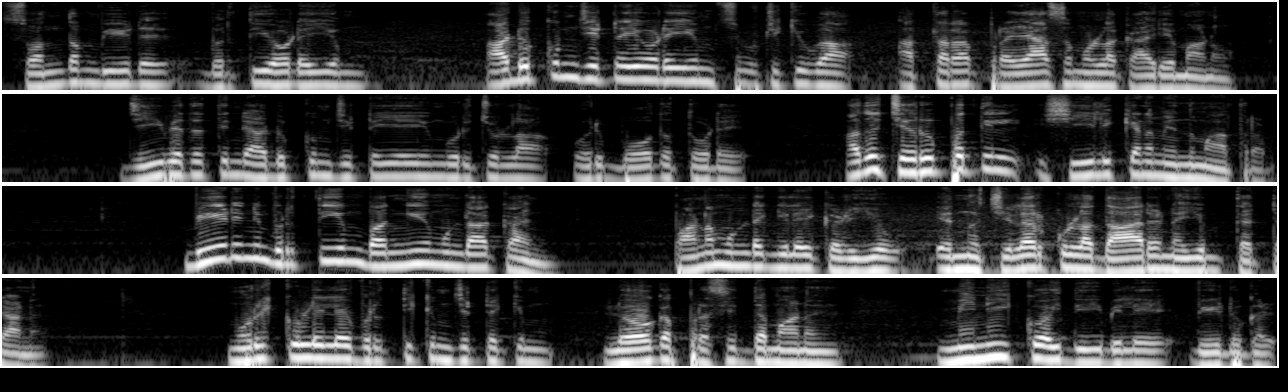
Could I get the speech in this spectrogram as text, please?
സ്വന്തം വീട് വൃത്തിയോടെയും അടുക്കും ചിട്ടയോടെയും സൂക്ഷിക്കുക അത്ര പ്രയാസമുള്ള കാര്യമാണോ? ജീവിതത്തിന്റെ അടുക്കും ചിട്ടയെയും കുറിച്ചുള്ള ഒരു ബോധത്തോടെ അത് ചെറുപ്പത്തിൽ ശീലിക്കണമെന്ന് മാത്രം. വീടിന് വൃത്തിയും ഭംഗിയും ഉണ്ടാക്കാൻ പണമുണ്ടെങ്കിലേ കഴിയൂ എന്ന് ചിലർക്കുള്ള ധാരണയും തെറ്റാണ്. മുറിക്കുള്ളിലെ വൃത്തിക്കും ചിട്ടയ്ക്കും ലോകപ്രസിദ്ധമാണ് മിനിക്കോയ് ദ്വീപിലെ വീടുകൾ.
